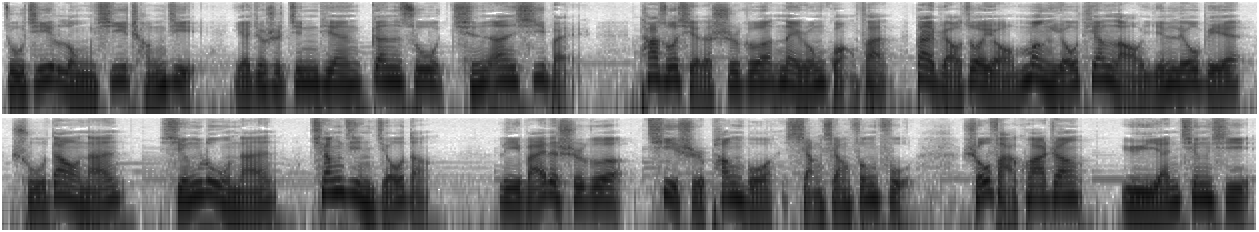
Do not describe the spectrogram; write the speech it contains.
祖籍陇西成纪，也就是今天甘肃秦安西北。他所写的诗歌内容广泛，代表作有《梦游天姥吟留别》《蜀道难》《行路难》《将进酒》等。李白的诗歌气势磅礴，想象丰富，手法夸张，语言清晰，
